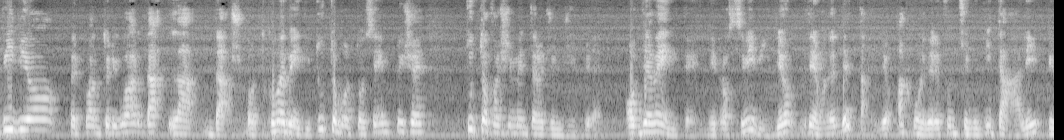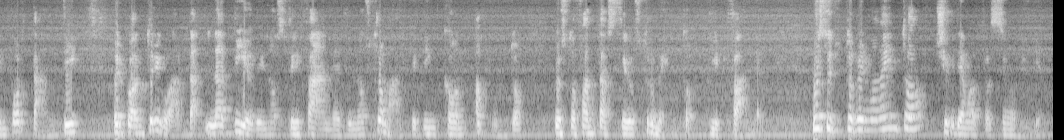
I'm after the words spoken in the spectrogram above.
video per quanto riguarda la dashboard. Come vedi tutto molto semplice, tutto facilmente raggiungibile. Ovviamente nei prossimi video vedremo nel dettaglio alcune delle funzioni vitali più importanti per quanto riguarda l'avvio dei nostri funnel, del nostro marketing con appunto questo fantastico strumento ClickFunnel. Questo è tutto per il momento, ci vediamo al prossimo video.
